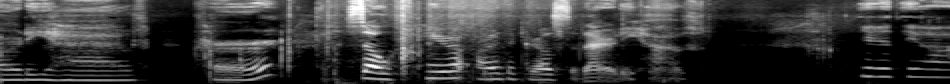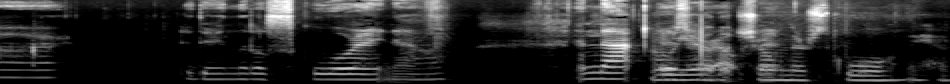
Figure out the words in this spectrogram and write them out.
already have her. So here are the girls that I already have. There they are. They're doing little school right now, and that is Oh yeah, her that's showing their school. They have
